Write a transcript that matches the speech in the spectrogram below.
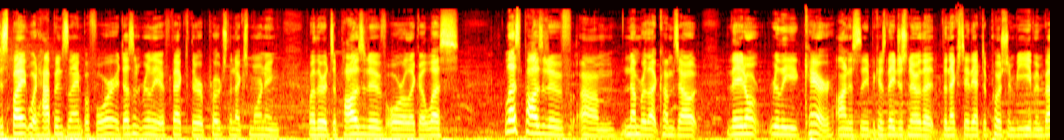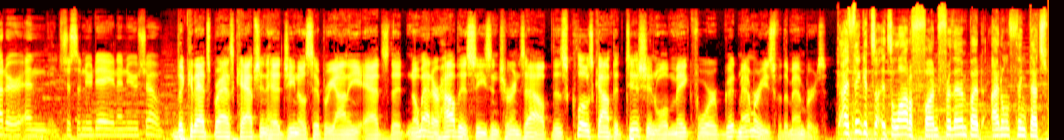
despite what happens the night before, it doesn't really affect their approach the next morning, whether it's a positive or like a less less positive um, number that comes out, they don't really care, honestly, because they just know that the next day they have to push and be even better, and it's just a new day and a new show. The Cadets brass caption head Gino Cipriani adds that no matter how this season turns out, this close competition will make for good memories for the members. I think it's it's a lot of fun for them, but I don't think that's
